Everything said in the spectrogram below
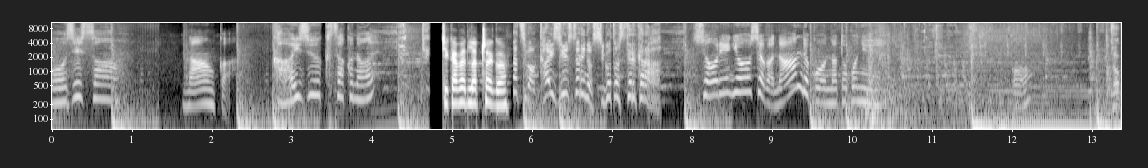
おじさんなんか怪獣臭くない Ciekawe dlaczego. たちは怪獣処理の仕事してるから。処理業者がなんでこんなとこに？どっ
